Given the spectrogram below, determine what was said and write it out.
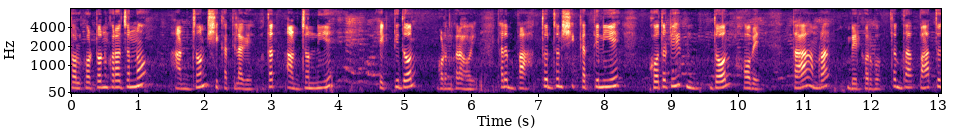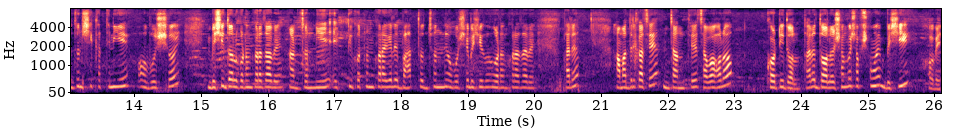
দল গঠন করার জন্য আটজন শিক্ষার্থী লাগে। অর্থাৎ আটজন নিয়ে একটি দল গঠন করা হয়। তাহলে বাহাত্তর জন শিক্ষার্থী নিয়ে কতটি দল হবে? তা আমরা বের করব। তো বাহাত্তর জন শিক্ষার্থী নিয়ে অবশ্যই বেশি দল গঠন করা যাবে। আটজন নিয়ে একটি গঠন করা গেলে বাহাত্তর জন নিয়ে অবশ্যই বেশি গঠন করা যাবে। তাহলে আমাদের কাছে জানতে চাওয়া হলো কটি দল। তাহলে দলের সংখ্যা সবসময় বেশি হবে।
